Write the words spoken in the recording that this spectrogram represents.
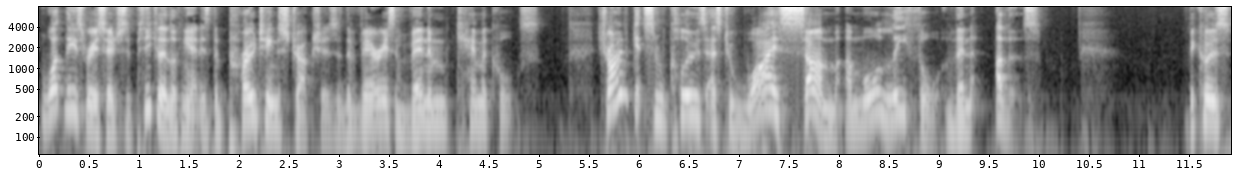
what these researchers are particularly looking at is the protein structures of the various venom chemicals, trying to get some clues as to why some are more lethal than others. Because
